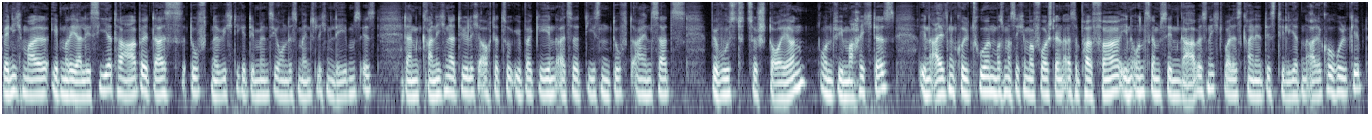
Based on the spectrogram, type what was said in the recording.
wenn ich mal eben realisiert habe, dass Duft eine wichtige Dimension des menschlichen Lebens ist, dann kann ich natürlich auch dazu übergehen, also diesen Dufteinsatz bewusst zu steuern. Und wie mache ich das? In alten Kulturen muss man sich immer vorstellen, also Parfum in unserem Sinn gab es nicht, weil es keinen destillierten Alkohol gibt.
